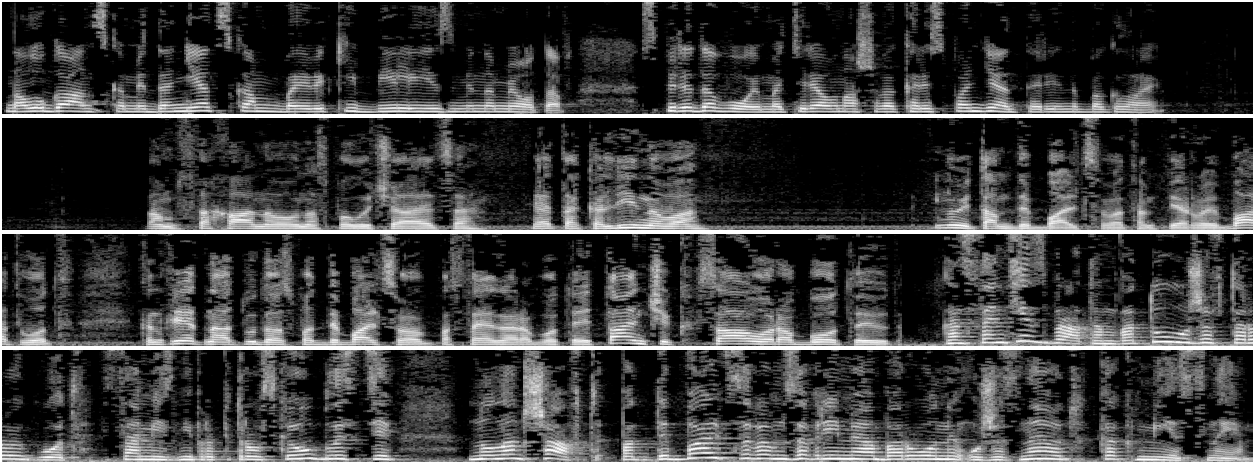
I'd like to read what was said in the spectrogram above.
На Луганском и Донецком боевики били из минометов. С передовой материал нашего корреспондента Ирины Баглай. Там Стаханова у нас получается. Это Калинова. Ну и там Дебальцево, там первый бат. Вот конкретно оттуда с-под Дебальцева постоянно работает танчик, САУ работают. Константин с братом в АТО уже второй год. Сами из Днепропетровской области, но ландшафт под Дебальцевым за время обороны уже знают как местные.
